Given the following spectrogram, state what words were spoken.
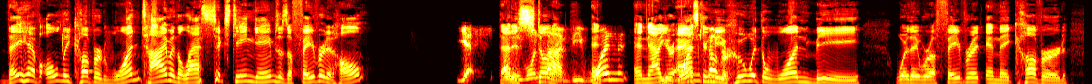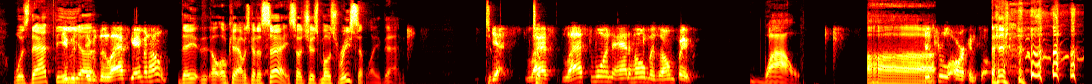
They have only covered one time in the last 16 games as a favorite at home? Yes, that is stunning. Time. The one, and, and now you're asking cover. me who would the one be where they were a favorite and they covered. Was that the? It was, uh, it was the last game at home. They okay. I was going to say so. It's just most recently then. To, yes, last to, last one at home as a home favorite. Wow. Uh, Central Arkansas.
